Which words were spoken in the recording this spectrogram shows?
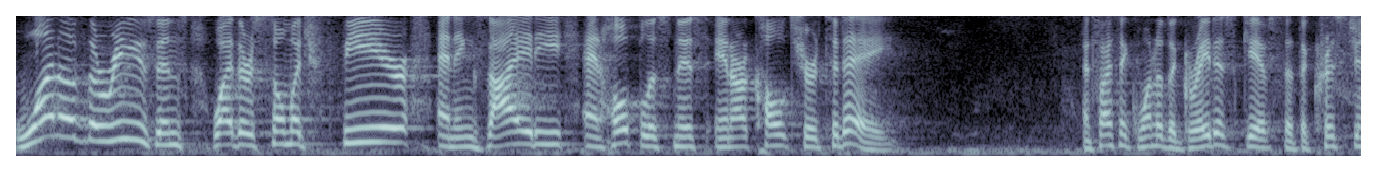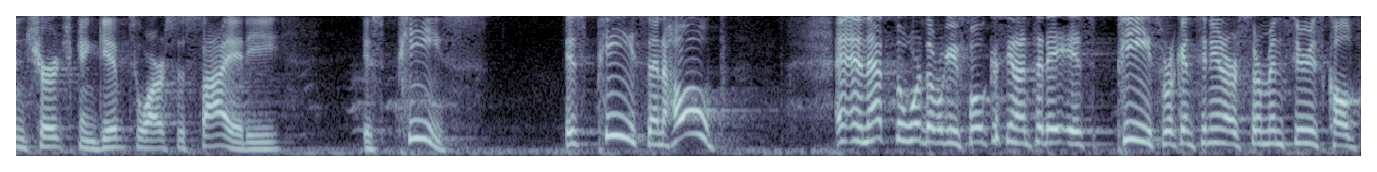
one of the reasons why there's so much fear and anxiety and hopelessness in our culture today. And so, I think one of the greatest gifts that the Christian church can give to our society is peace, is peace and hope. And that's the word that we're going to be focusing on today is peace. We're continuing our sermon series called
